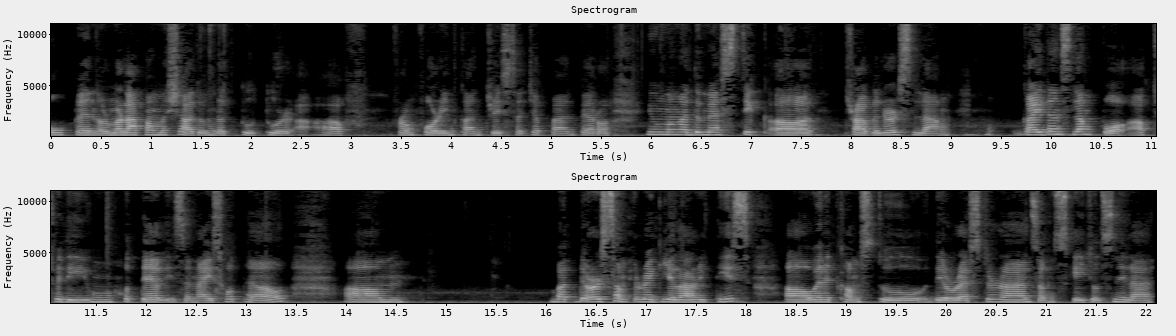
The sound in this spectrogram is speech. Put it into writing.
open or malapang masyadong nagtutour uh, from foreign countries sa Japan. Pero, yung mga domestic uh, travelers lang, guidance lang po. Actually, yung hotel is a nice hotel. Um, but there are some irregularities uh, when it comes to their restaurants, ang schedules nila,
